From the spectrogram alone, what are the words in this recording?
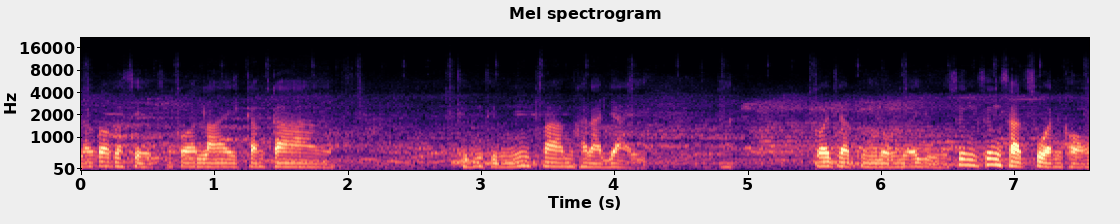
แล้วก็เกษตรกรรายกลางๆ ถึงถึงฟาร์มขนาดใหญ่ ก็จะมีลงเยอะอยู่ ซึ่งซึ่งสัดส่วนของ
